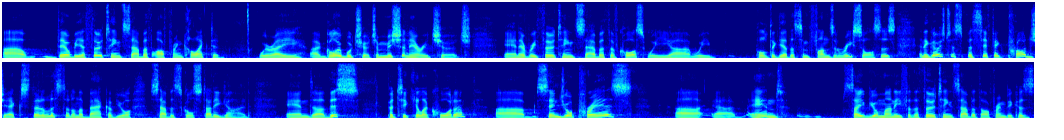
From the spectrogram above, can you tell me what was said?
uh, there'll be a 13th Sabbath offering collected. We're a, a, global church, a missionary church. And every 13th Sabbath, of course, we, uh, we pull together some funds and resources, and it goes to specific projects that are listed on the back of your Sabbath School study guide. And uh, this particular quarter, uh, send your prayers uh, uh, and save your money for the 13th Sabbath offering because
